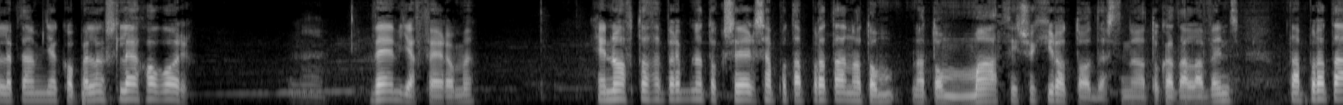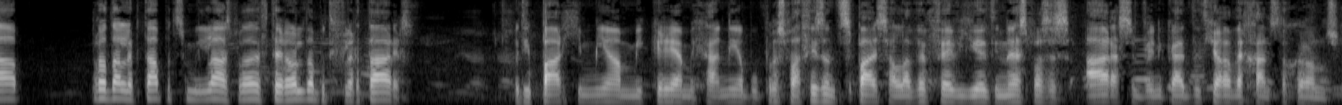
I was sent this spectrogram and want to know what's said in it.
λεπτά με μια κοπέλα και να σου λέει: Έχω αγόρι. Ναι. Δεν ενδιαφέρομαι. Ενώ αυτό θα πρέπει να το ξέρεις από τα πρώτα να το, να το μάθεις, όχι ρωτώντας την, να το καταλαβαίνεις τα πρώτα, πρώτα λεπτά που της μιλάς, πρώτα δευτερόλεπτα που τη φλερτάρεις. Ότι υπάρχει μια μικρή αμηχανία που προσπαθείς να της σπάσει, αλλά δεν φεύγει γιατί την έσπασες, άρα συμβαίνει κάτι τέτοιο, άρα δεν χάνεις το χρόνο σου.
